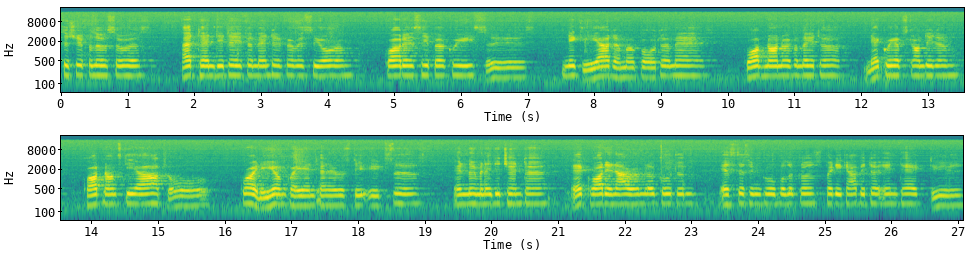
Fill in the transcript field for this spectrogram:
mystisci philosophus, attendite femente feliciorum, quades hypercrisis, nici atom abortum est, quod non revelator, neque absconditum, quod non sciato, quod iumque in teneris ixus, in lumine dicente, et quod in aurum locutum, estes incubulicus predicabiter in tectis,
